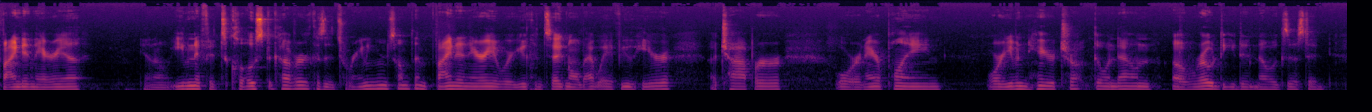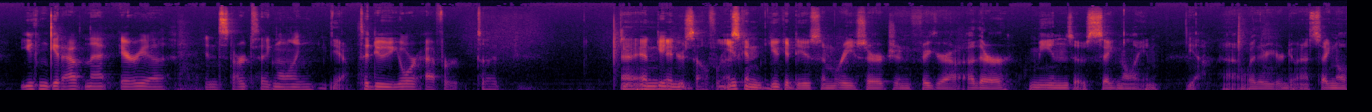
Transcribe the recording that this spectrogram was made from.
find an area you know even if it's close to cover because it's raining or something find an area where you can signal that way if you hear a chopper or an airplane or even hear a truck going down a road that you didn't know existed you can get out in that area and start signaling yeah. to do your effort to And, and, Get and yourself you can you could do some research and figure out other means of signaling. Yeah. Uh, whether you're doing a signal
